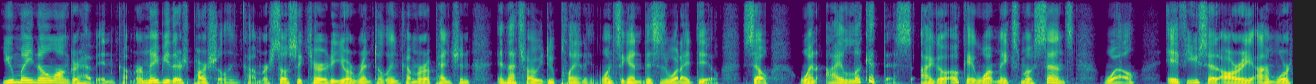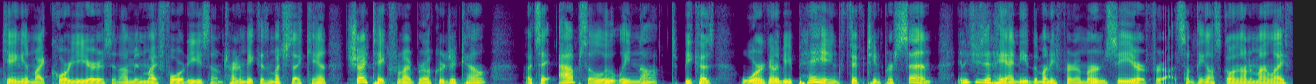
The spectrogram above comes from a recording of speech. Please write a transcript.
you may no longer have income, or maybe there's partial income, or social security, or rental income, or a pension. And that's why we do planning. Once again, this is what I do. So, when I look at this, I go, okay, what makes most sense? Well, if you said, Ari, I'm working in my core years and I'm in my 40s and I'm trying to make as much as I can, should I take from my brokerage account? I'd say absolutely not because we're going to be paying 15%. And if you said, hey, I need the money for an emergency or for uh, something else going on in my life,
